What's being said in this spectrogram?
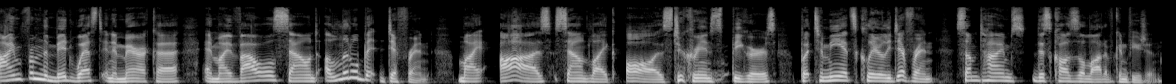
I'm from the Midwest in America and my vowels sound a little bit different. My ahs sound like awes to Korean speakers, but to me it's clearly different. Sometimes this causes a lot of confusion.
